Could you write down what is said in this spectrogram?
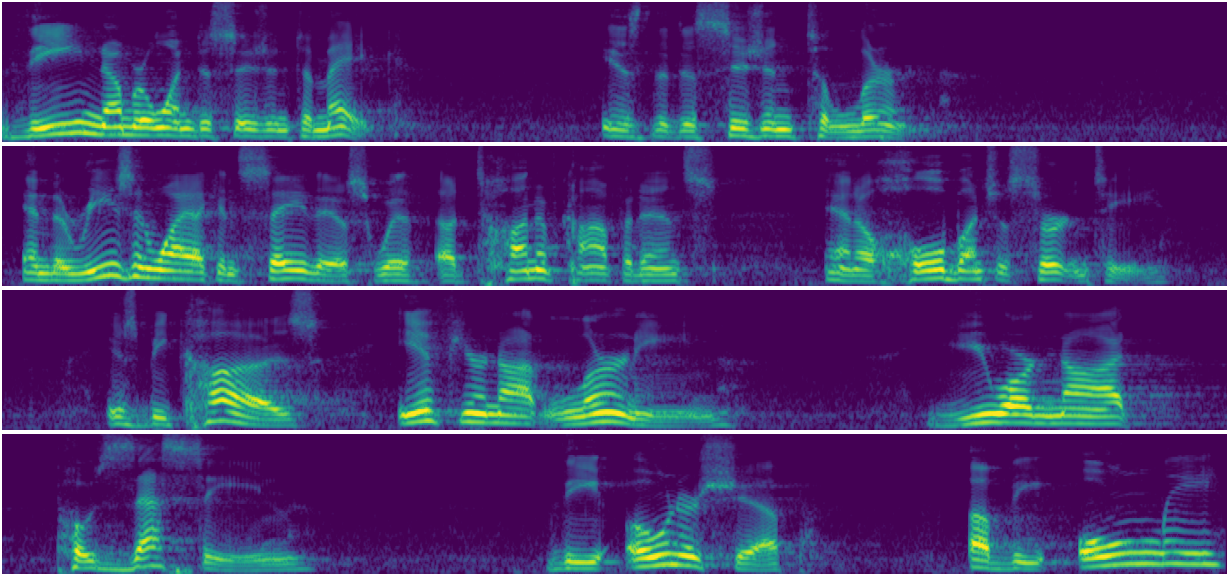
The number one decision to make is the decision to learn. And the reason why I can say this with a ton of confidence and a whole bunch of certainty is because if you're not learning, you are not possessing the ownership of the only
